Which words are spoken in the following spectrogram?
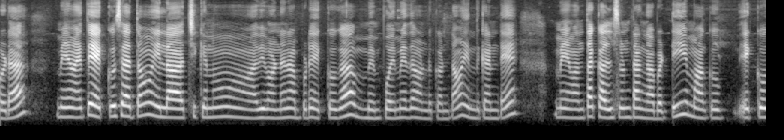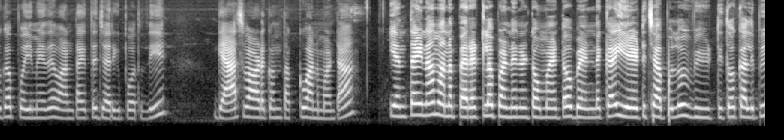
కూడా. మేమైతే ఎక్కువ శాతం ఇలా చికెను అవి వండినప్పుడు ఎక్కువగా మేము పొయ్యి మీద వండుకుంటాం. ఎందుకంటే మేమంతా కలిసి ఉంటాం కాబట్టి మాకు ఎక్కువగా పొయ్యి మీదే వంట అయితే జరిగిపోతుంది. గ్యాస్ వాడకం తక్కువ అనమాట ఎంతైనా మన పెరట్లో పండిన టొమాటో బెండకాయ ఏటి చేపలు వీటితో కలిపి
